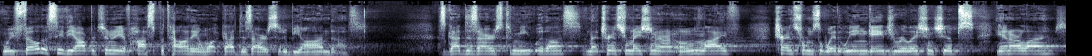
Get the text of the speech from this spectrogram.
And we fail to see the opportunity of hospitality and what God desires to do beyond us. As God desires to meet with us, and that transformation in our own life transforms the way that we engage relationships in our lives.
